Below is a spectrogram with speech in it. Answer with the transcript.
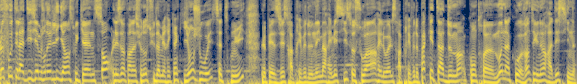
Le foot est la dixième journée de Ligue 1 ce week-end sans les internationaux sud-américains qui ont joué cette nuit. Le PSG sera privé de Neymar et Messi ce soir et l'OL sera privé de Paqueta demain contre Monaco à 21h à Dessine.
